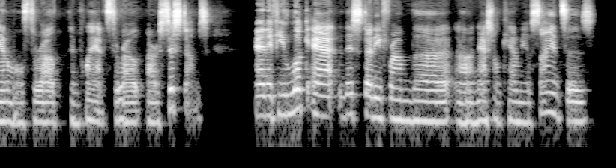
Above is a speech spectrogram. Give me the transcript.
animals throughout and plants throughout our systems. And if you look at this study from the uh, National Academy of Sciences,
